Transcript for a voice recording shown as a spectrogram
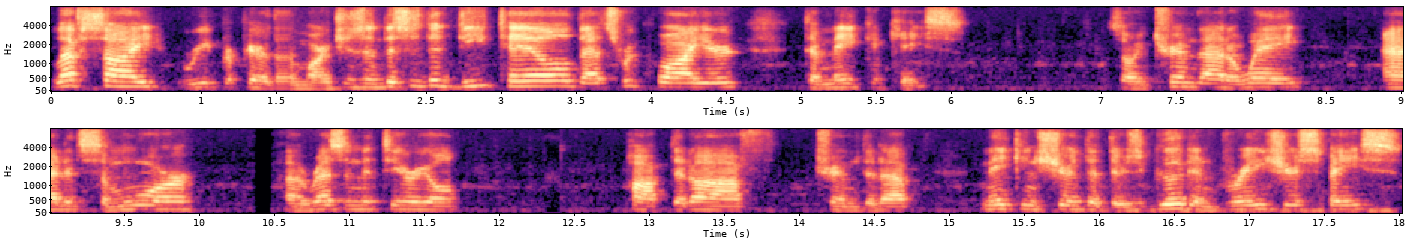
left side, re-prepare the margins. And this is the detail that's required to make a case. So I trimmed that away, added some more uh, resin material, popped it off, trimmed it up, making sure that there's good embrasure space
